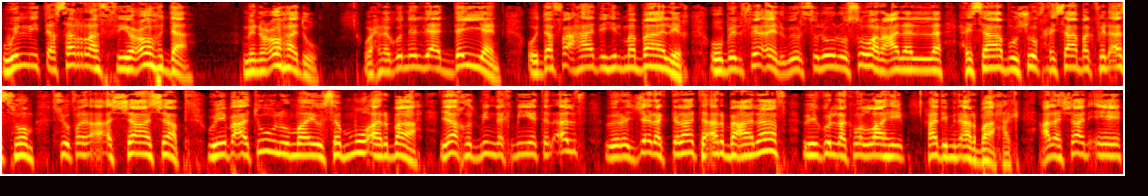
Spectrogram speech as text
واللي تصرف في عهدة من عهده وإحنا قلنا اللي اتدين ودفع هذه المبالغ وبالفعل ويرسلوا له صور على الحساب وشوف حسابك في الأسهم شوف الشاشة ويبعثوا له ما يسموه أرباح. ياخذ منك مية الألف ويرجع لك ثلاثة أربعة آلاف ويقول لك والله هذه من أرباحك. علشان إيه؟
